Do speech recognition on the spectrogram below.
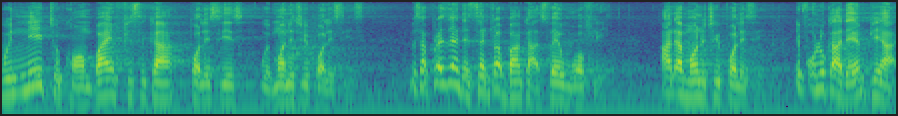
we need to combine fiscal policies with monetary policies. Mr. President, the central bank has fared woefully under monetary policy. If we look at the MPR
